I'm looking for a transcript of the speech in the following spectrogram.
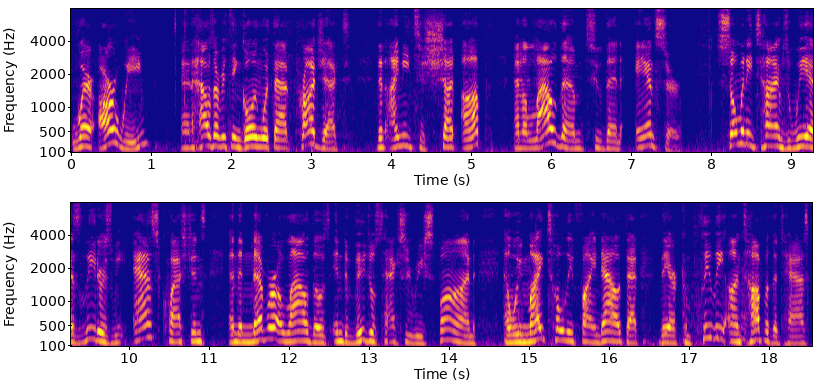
where are we, and how's everything going with that project, then I need to shut up and allow them to then answer. So many times we as leaders, we ask questions and then never allow those individuals to actually respond. And we might totally find out that they are completely on top of the task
